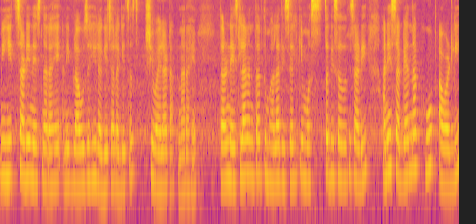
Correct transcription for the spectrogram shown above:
मी हीच साडी नेसणार आहे आणि ब्लाऊजही लगेच्या लगेचच शिवायला टाकणार आहे. तर नेसल्यानंतर तुम्हाला दिसेल की मस्त दिसत होती साडी आणि सगळ्यांना खूप आवडली.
